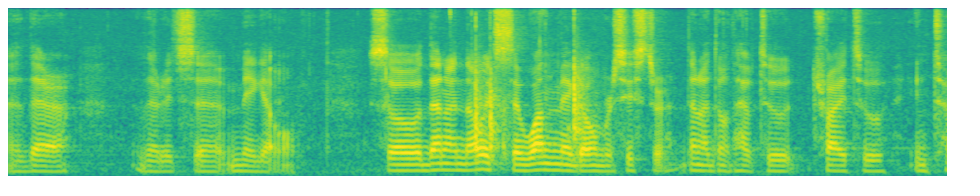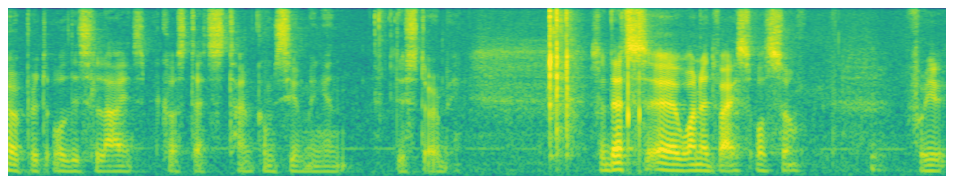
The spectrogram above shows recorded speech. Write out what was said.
uh, there that it's a mega ohm. So then I know it's a one mega ohm resistor. Then I don't have to try to interpret all these lines because that's time consuming and disturbing. So that's uh, one advice also for you.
